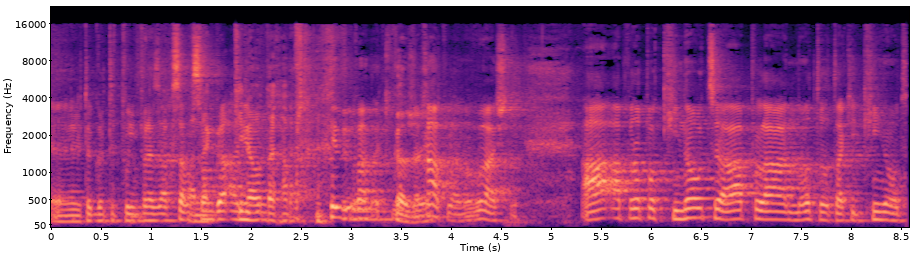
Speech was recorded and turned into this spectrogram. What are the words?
e, tego typu imprezach Samsunga, a, na a nie bywa na keynote'ach no właśnie. A a propos keynote Apple'a, no to taki keynote,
